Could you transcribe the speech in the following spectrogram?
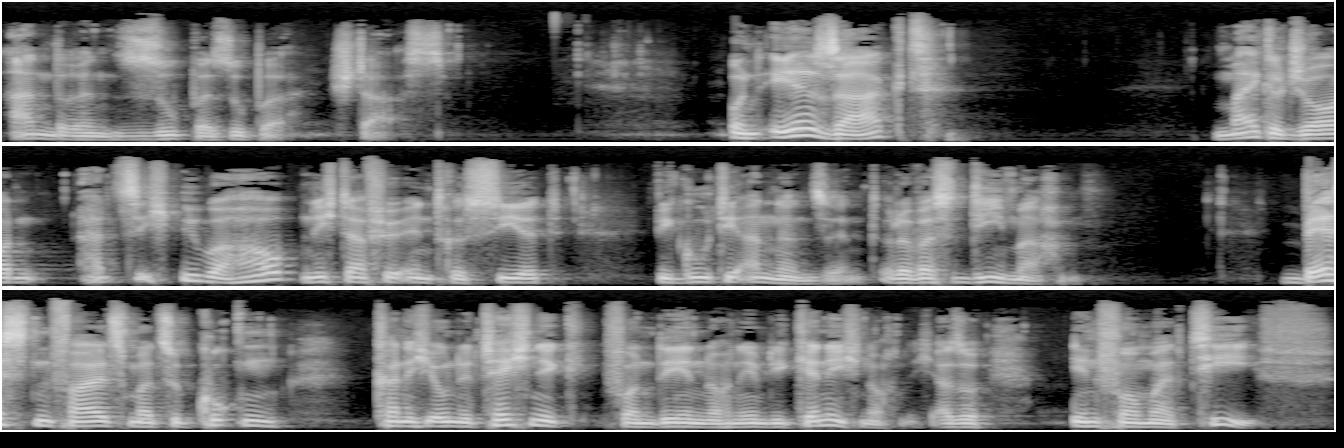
anderen super, super Stars. Und er sagt, Michael Jordan hat sich überhaupt nicht dafür interessiert, wie gut die anderen sind oder was die machen. Bestenfalls mal zu gucken, kann ich irgendeine Technik von denen noch nehmen, die kenne ich noch nicht. Also informativ,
